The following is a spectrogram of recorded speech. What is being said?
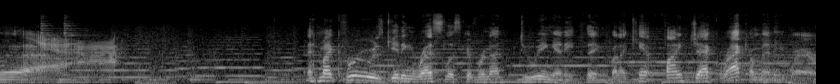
Ah. And my crew is getting restless because we're not doing anything, but I can't find Jack Rackham anywhere.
